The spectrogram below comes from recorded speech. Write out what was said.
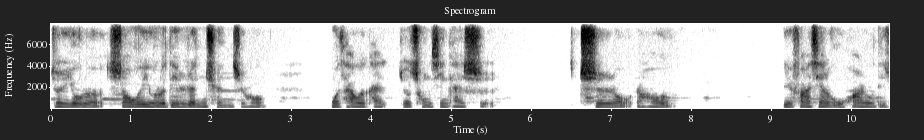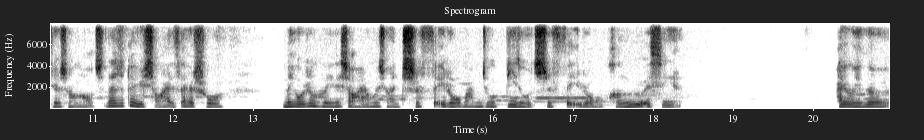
就是有了稍微有了点人权之后，我才会开就重新开始吃肉，然后也发现了五花肉的确是很好吃，但是对于小孩子来说。没有任何一个小孩会喜欢吃肥肉？他们就会逼着我吃肥肉，很恶心。还有一个，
